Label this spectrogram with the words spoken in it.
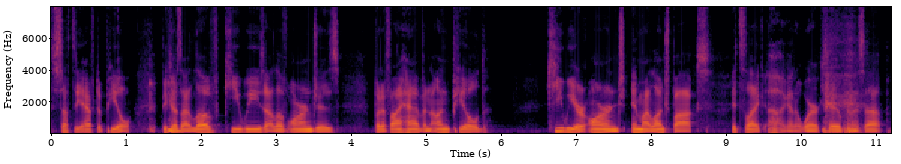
stuff that you have to peel because I love kiwis. I love oranges, but if I have an unpeeled kiwi or orange in my lunchbox, it's like, oh, I got to work to open this up.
